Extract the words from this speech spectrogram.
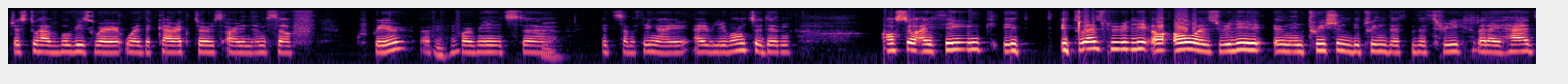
just to have movies where where the characters are in themselves queer. Uh, mm-hmm. For me, it's uh, yeah it's something I, I really wanted. And also, I think it it was really always really an intuition between the, the three that I had.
